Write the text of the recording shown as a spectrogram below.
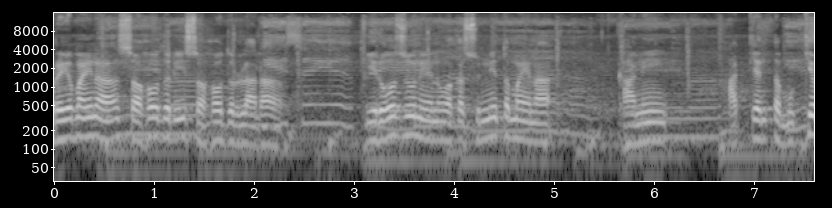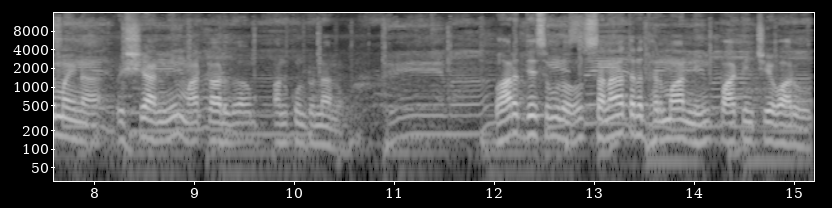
ప్రియమైన సహోదరి సహోదరులారా ఈరోజు నేను ఒక సున్నితమైన కానీ అత్యంత ముఖ్యమైన విషయాన్ని మాట్లాడుదాం అనుకుంటున్నాను. భారతదేశంలో సనాతన ధర్మాన్ని పాటించేవారు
